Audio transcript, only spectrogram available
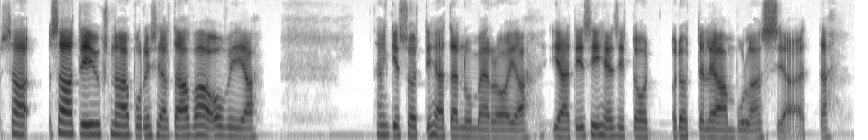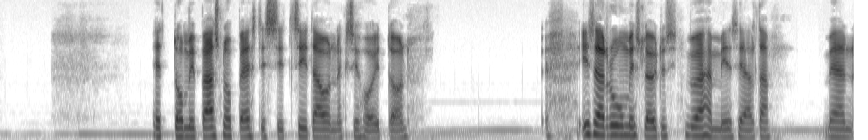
sa- saatiin yksi naapuri sieltä avaa ovi ja hänkin soitti hätänumeroa ja jäätiin siihen sitten odottelemaan ambulanssia, että, että Tomi pääsi nopeasti sit siitä onneksi hoitoon. Isän ruumis löytyi sitten myöhemmin sieltä meidän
